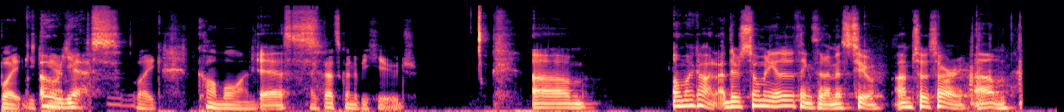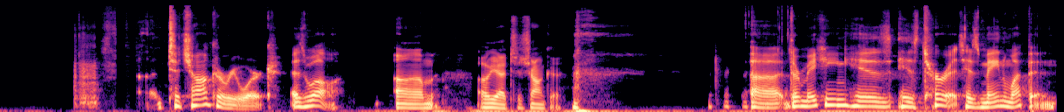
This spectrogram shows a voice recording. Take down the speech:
But you can't. Oh yes, Like, come on. yes. Like that's going to be huge. Um, oh my god, there's so many other things that I missed too. I'm so sorry. Um, Tachanka rework as well. Um, Oh yeah, Chichanka. uh, they're making his his turret his main weapon.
